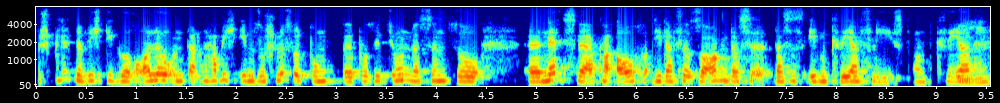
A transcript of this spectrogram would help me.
spielt eine wichtige Rolle. Und dann habe ich eben so Schlüsselpositionen, das sind so äh, Netzwerke auch, die dafür sorgen, dass, dass es eben quer fließt. Und quer mhm.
